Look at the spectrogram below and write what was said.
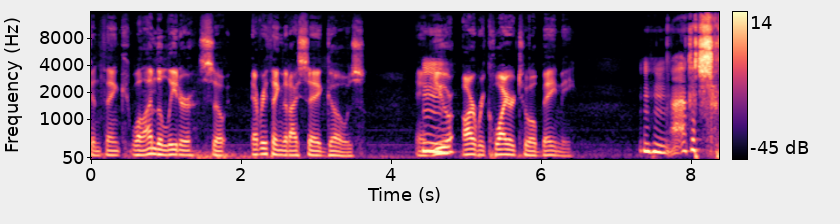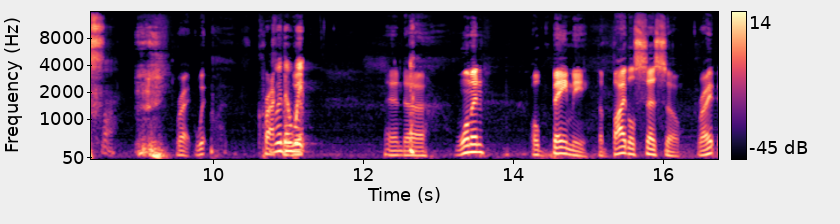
can think. Well, I'm the leader, so everything that I say goes, and Mm. you are required to obey me. Uh, Right? Whi crack With the whip, whip. and uh, woman, obey me. The Bible says so. Right?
